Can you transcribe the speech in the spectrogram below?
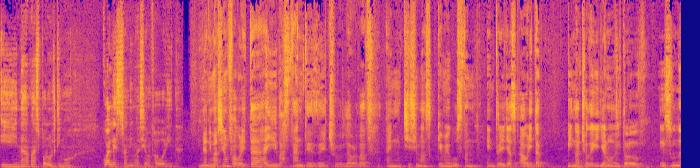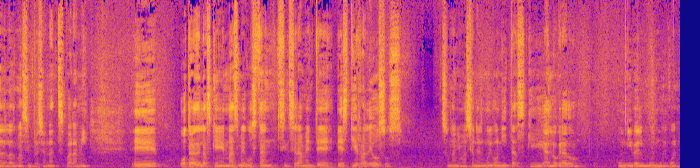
Y nada más por último, ¿cuál es su animación favorita? Mi animación favorita hay bastantes, de hecho, la verdad, hay muchísimas que me gustan. Entre ellas, ahorita Pinocho de Guillermo del Toro es una de las más impresionantes para mí. Eh, otra de las que más me gustan, sinceramente, es Tierra de Osos. Son animaciones muy bonitas que han logrado un nivel muy muy bueno.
